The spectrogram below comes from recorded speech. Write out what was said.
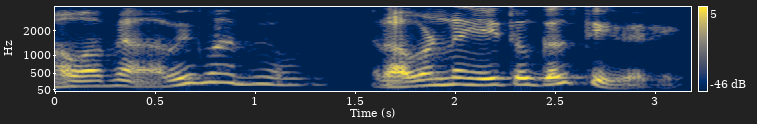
हवा में अभिमान में हो गया। रावण ने यही तो गलती करी।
